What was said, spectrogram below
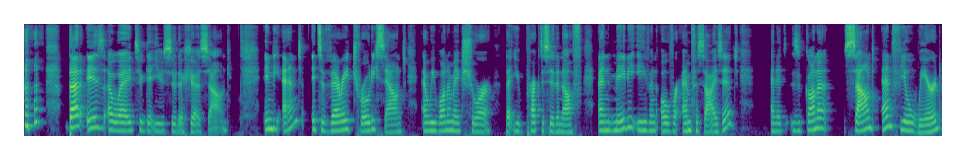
that is a way to get used to the h sound. In the end, it's a very throaty sound, and we want to make sure that you practice it enough and maybe even overemphasize it. And it is gonna sound and feel weird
